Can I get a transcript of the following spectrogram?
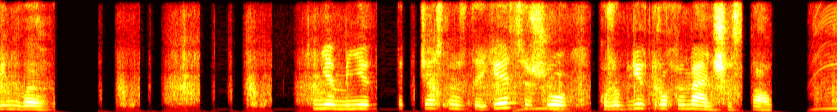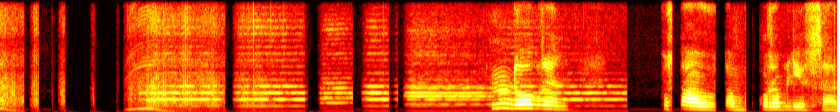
Він виграв. Ні, мені чесно здається, що кораблів трохи менше стало. Ну, добре. Поставив там кораблі все.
